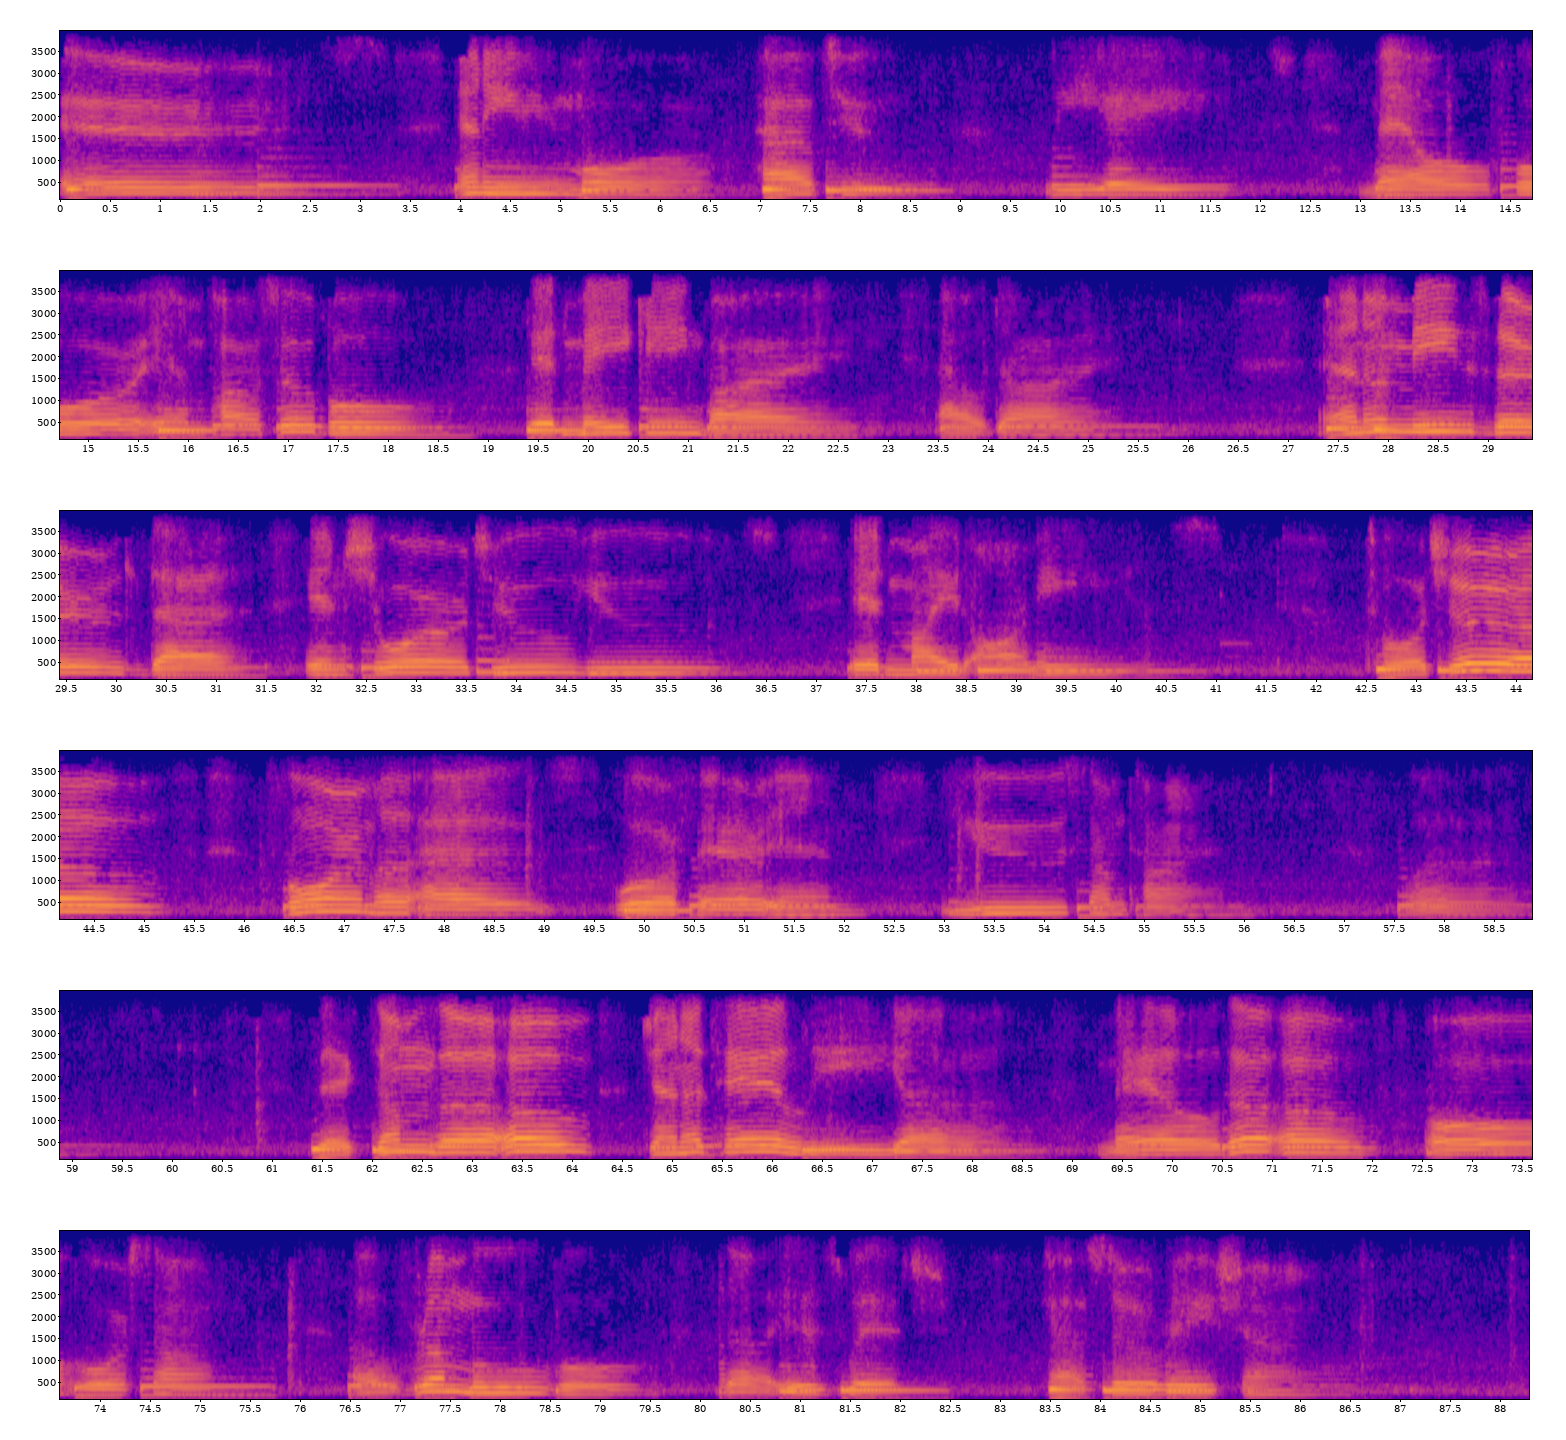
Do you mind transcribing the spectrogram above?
heirs anymore have to liaise? Mail for impossible. It making by outdied enemies there it might armies. Torture of former as warfare in you sometimes was Helia, melder of all or some of remove.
